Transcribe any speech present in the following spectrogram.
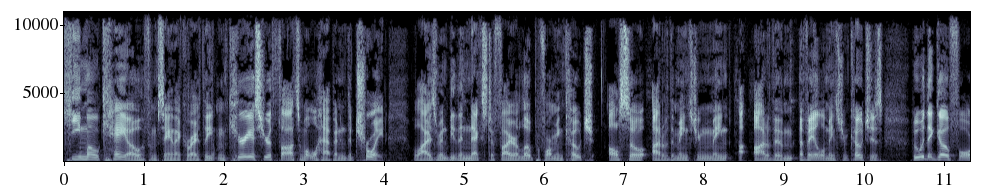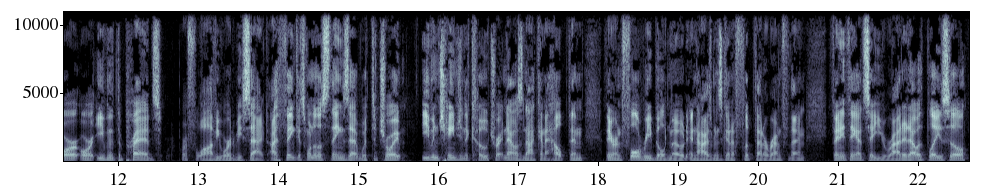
Chemo KO, if I'm saying that correctly. I'm curious your thoughts on what will happen in Detroit. Will Yzerman be the next to fire a low performing coach? Also, out of the mainstream main, uh, out of the available mainstream coaches, who would they go for? Or even if the Preds, Wavi were to be sacked, I think it's one of those things that with Detroit, even changing the coach right now is not going to help them. They're in full rebuild mode, and Yzerman's going to flip that around for them. If anything, I'd say you ride it out with Blashill.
